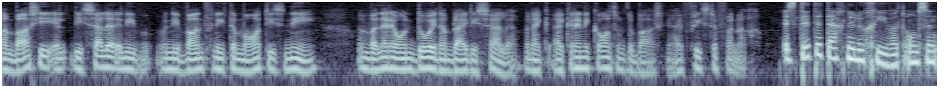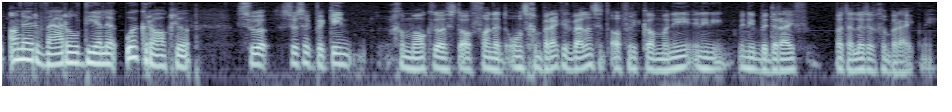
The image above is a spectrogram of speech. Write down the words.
dan bars die die selle in die in die wand van die tomaties nie en wanneer hy ontdooi dan bly die selle, want hy hy kry nie kans om te bars nie. Hy vries te vinnig. Is dit 'n tegnologie wat ons in ander wêrelddele ook raakloop? So soos ek bekend gemaak daar is daarvan dat ons gebruik dit wel in Suid-Afrika, maar nie in die in die bedryf wat hulle dit gebruik nie.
